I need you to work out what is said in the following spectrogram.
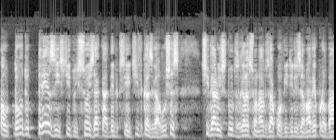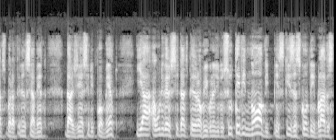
Ao todo, 13 instituições acadêmicas científicas gaúchas tiveram estudos relacionados à Covid-19 aprovados para financiamento da agência de fomento e a, Universidade Federal do Rio Grande do Sul teve nove pesquisas contempladas,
